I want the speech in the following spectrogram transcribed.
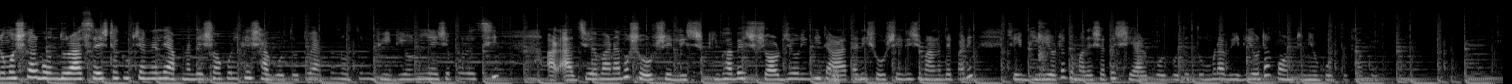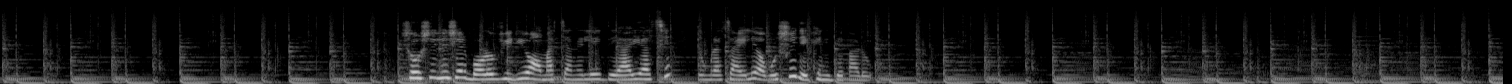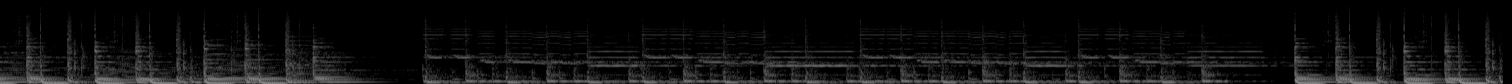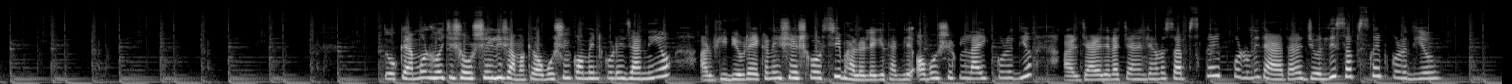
নমস্কার বন্ধুরা, শ্রেষ্ঠা কুক চ্যানেলে আপনাদের সকলকে স্বাগত। তো একটা নতুন ভিডিও নিয়ে এসে পড়েছি। আর আজকে বানাবো সর্ষে ইলিশ। কীভাবে জলদি তাড়াতাড়ি সর্ষে ইলিশ বানাতে পারি, সেই ভিডিওটা তোমাদের সাথে শেয়ার করব। তো তোমরা ভিডিওটা কন্টিনিউ করতে থাকো। সর্ষে ইলিশের বড় ভিডিও আমার চ্যানেলে দেয়াই আছে। তোমরা চাইলে অবশ্যই দেখে নিতে পারো। তো কেমন হয়েছে সর্ষে ইলিশ আমাকে অবশ্যই কমেন্ট করে জানিও। আর ভিডিওটা এখানেই শেষ করছি। ভালো লেগে থাকলে অবশ্যই একটা লাইক করে দিও। আর যারা যারা চ্যানেলটা এখনও সাবস্ক্রাইব করুনি, তারা তারা জলদি সাবস্ক্রাইব করে দিও।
